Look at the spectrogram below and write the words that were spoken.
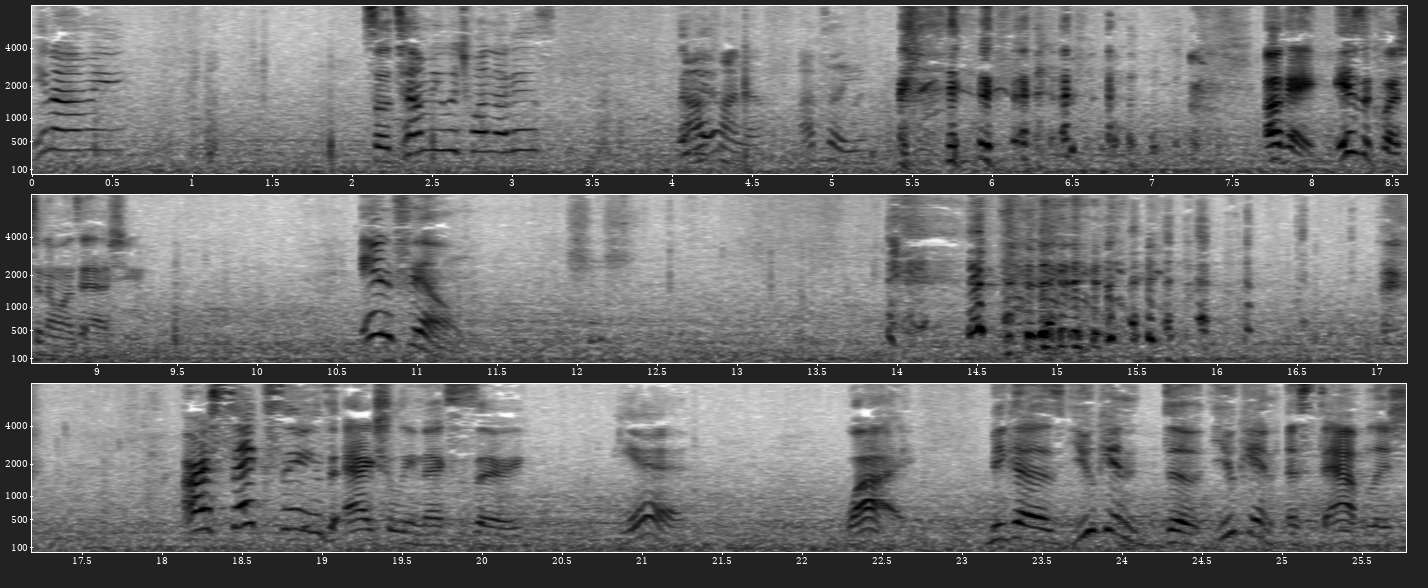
You know what I mean? So tell me which one that is. I'll Okay. find out. I'll tell you. Okay, here's a question I want to ask you. In film, are sex scenes actually necessary? Yeah. Why? Because you can de- you can establish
